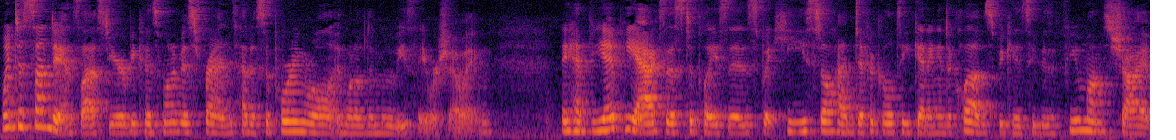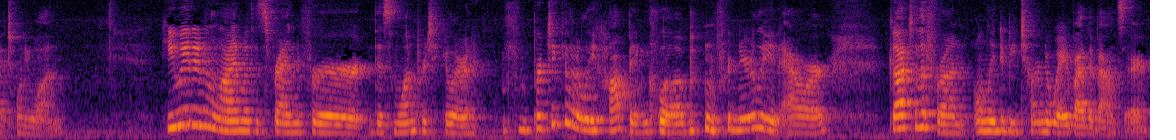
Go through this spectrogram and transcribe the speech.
went to Sundance last year because one of his friends had a supporting role in one of the movies they were showing. They had VIP access to places, but he still had difficulty getting into clubs because he was a few months shy of 21. He waited in line with his friend for this one particular particularly hopping club for nearly an hour got to the front only to be turned away by the bouncer.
